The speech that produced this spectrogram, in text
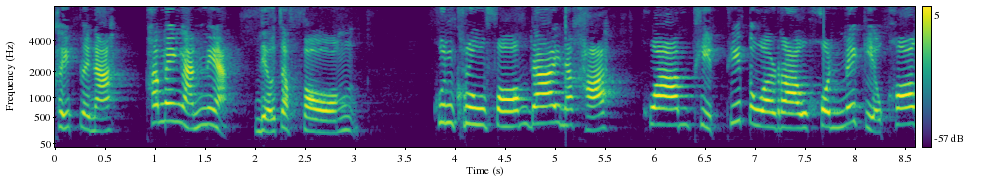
คลิปเลยนะ ถ้าไม่งั้นเนี่ย เดี๋ยวจะฟ้อง คุณครูฟ้องได้นะคะ ความผิดที่ตัวเราคนไม่เกี่ยวข้อง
